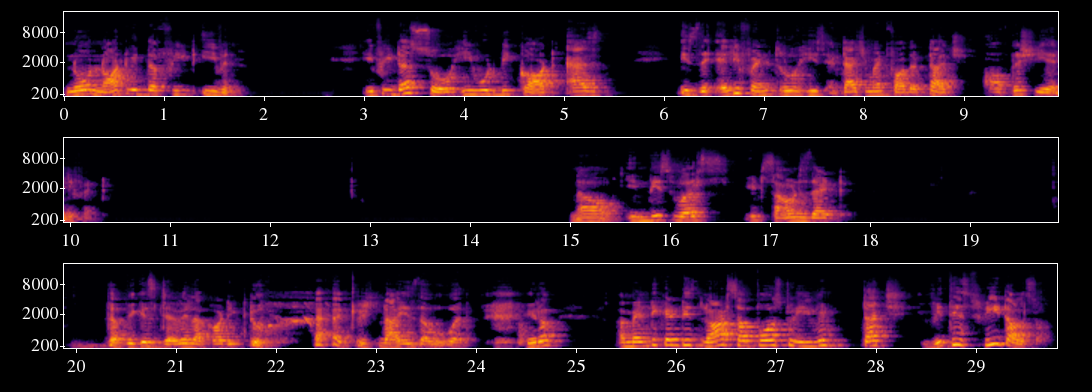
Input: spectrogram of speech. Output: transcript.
no, not with the feet even. If he does so, he would be caught as is the elephant through his attachment for the touch of the she elephant. Now, in this verse, it sounds that the biggest devil, according to Krishna, is the woman. You know, a mendicant is not supposed to even touch with his feet also.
